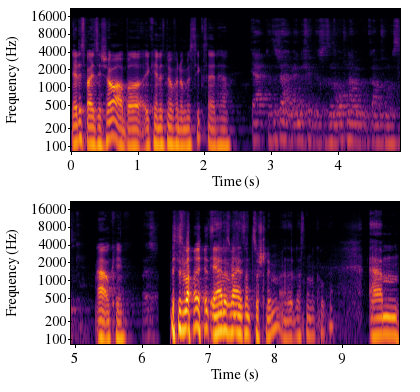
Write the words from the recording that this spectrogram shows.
Ja, das weiß ich schon, aber ich kenne es nur von der Musikseite her. Ja, das ist ja im Endeffekt das ist ein Aufnahmeprogramm für Musik. Ah, okay. Weißt du? Das war jetzt. Ja, das war jetzt nicht so schlimm. Also lass mal gucken. Ähm,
